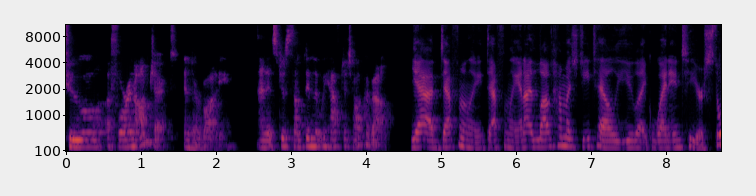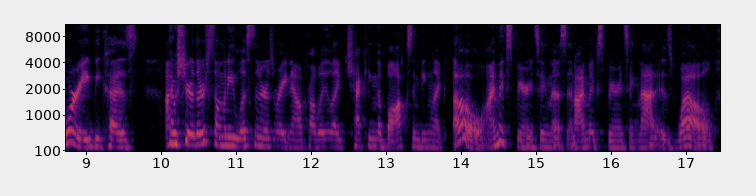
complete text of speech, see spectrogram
to a foreign object in their body. And it's just something that we have to talk about. Yeah, definitely, definitely. And I love how much detail you like went into your story because I'm sure there's so many listeners right now probably like checking the box and being like, "Oh, I'm experiencing this and I'm experiencing that as well."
